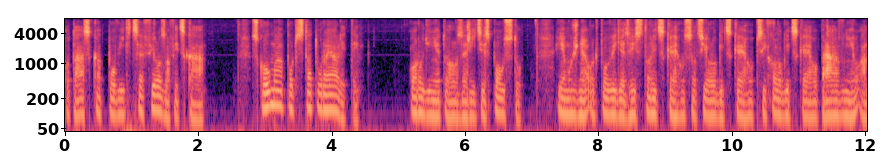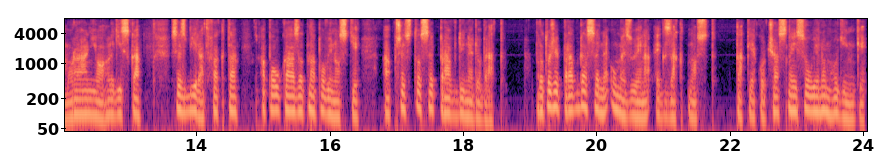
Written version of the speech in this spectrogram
otázka povídce filozofická. Zkoumá podstatu reality. O rodině toho lze říci spoustu. Je možné odpovědět z historického, sociologického, psychologického, právního a morálního hlediska, se sbírat fakta a poukázat na povinnosti a přesto se pravdy nedobrat. Protože pravda se neomezuje na exaktnost, tak jako čas nejsou jenom hodinky.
